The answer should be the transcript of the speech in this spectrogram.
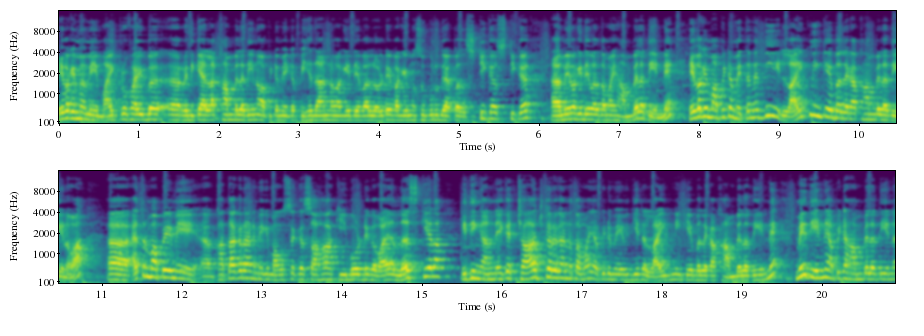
ඒවගේම මේ මයිකෝෆයිබ රදිකල්ල කම්බල තින අපිට මේක පිහදාන්න වගේ දෙවල්ලට වගේම සුපුරුදු Apple ස්ටික ස්ටික මේ වගේ දෙවල් තමයි හම්බල තියන්නේ. ඒවගේ අපිට මෙතනදී ලයිට්නිං කේබල් එක හම්බල තියෙනවා. ඇතරම අපේ මේ කතා කරන්න මේ මවස එක සහ කීබෝඩ් එක වය ලස් කියලා. ඉතින් අන්න එක චාර්ජ් කරගන්න තමයි අපිට මේ විදිහට ලයිට් ලයිට්නි කේබල එකක් හම්බෙලා තියෙන්නේ. මේ තියෙන්නේ අපිට හම්බෙලා තියෙන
